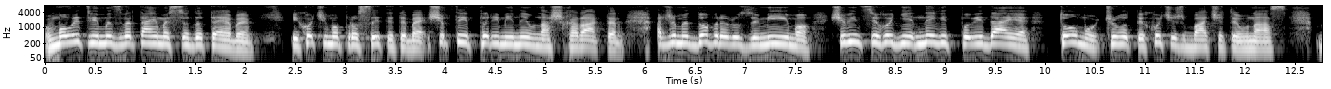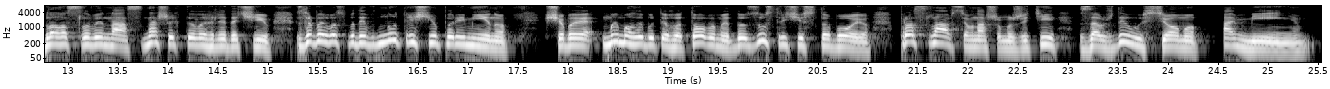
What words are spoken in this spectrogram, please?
в молитві ми звертаємося до Тебе і хочемо просити Тебе, щоб Ти перемінив наш характер. Адже ми добре розуміємо, що Він сьогодні не відповідає тому, чого Ти хочеш бачити в нас. Благослови нас, наших телеглядачів. Зроби, Господи, внутрішню переміну, щоб ми могли бути готовими до зустрічі з Тобою. Прослався в нашому житті завжди у всьому. Амінь.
